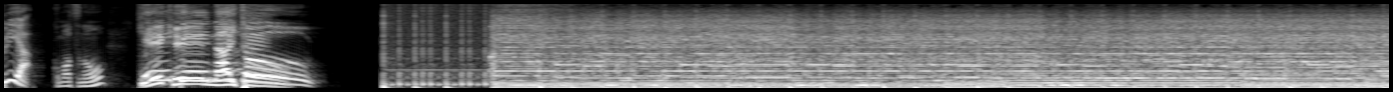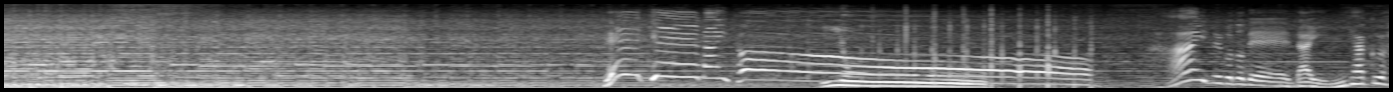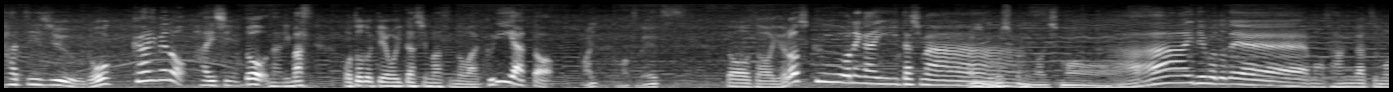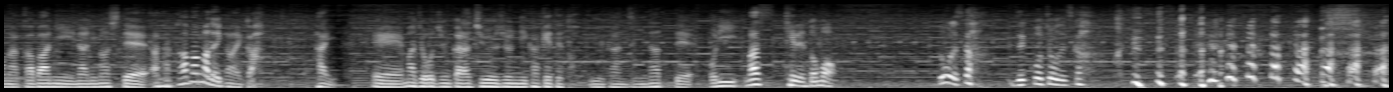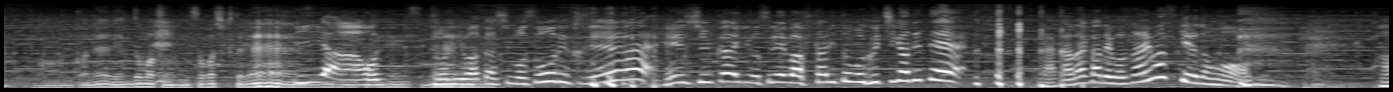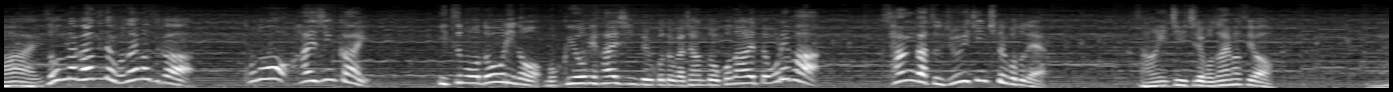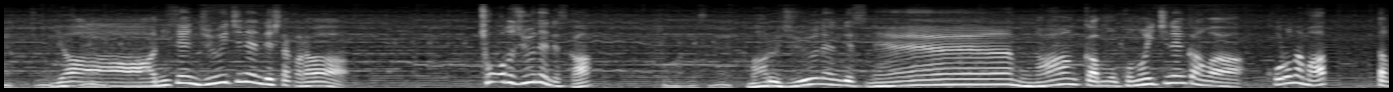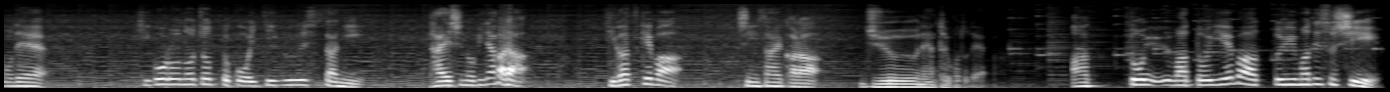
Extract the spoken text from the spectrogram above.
クリア。小松の KK ナイトい、ということで、第286回目の配信となります。お届けをいたしますのはクリアと、はい小松ですどうぞよろしくお願いいたします。はいよろしくお願いしまはーい、ということで、もう3月も半ばになりまして、あ、半ばまでいかないか。はい。えー、まあ上旬から中旬にかけてという感じになっておりますけれども、どうですか？絶好調ですか？かね年度末ので忙しくてねいやー本当に私もそうですね。編集会議をすれば2人とも愚痴が出て、なかなかでございますけれども、はい。そんな感じでございますが、この配信会、いつも通りの木曜日配信ということがちゃんと行われておれば、3月11日ということで、311でございますよ。ねいやー、2011年でしたから、ちょうど10年ですか？そうなんですね。丸10年ですね。もうなんかもうこの1年間はコロナもあったので、日頃のちょっとこう息苦しさに耐え忍びながら、気がつけば震災から10年ということで、あっという間といえばあっという間ですし、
